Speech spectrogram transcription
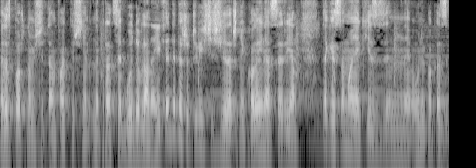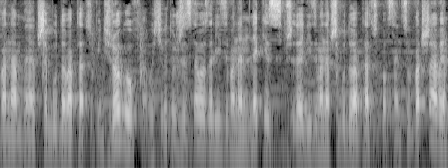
rozpoczną się tam faktycznie prace budowlane. I wtedy też oczywiście się zacznie kolejna seria, takie samo jak jest mm, pokazywana e, przebudowa Placu Pięć Rogów, a właściwie to już zostało zrealizowane, jak jest realizowana przebudowa Placu Powstańców Warszawy,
